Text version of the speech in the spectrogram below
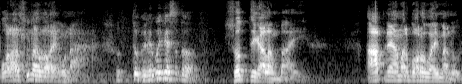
পড়াশোনা বাড়াইবো না। সত্য করে কইতেছো তো? সত্যি গালাম ভাই। আপনি আমার বড় ভাই মানুষ।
